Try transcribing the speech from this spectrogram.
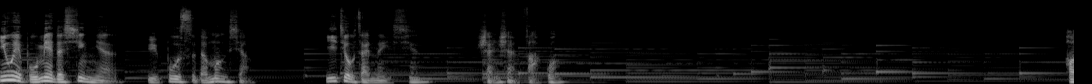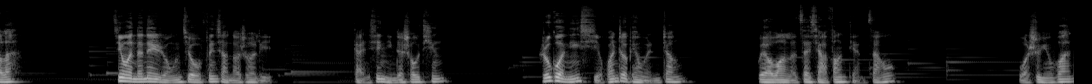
因为不灭的信念与不死的梦想，依旧在内心。闪闪发光。好了，今晚的内容就分享到这里，感谢您的收听。如果您喜欢这篇文章，不要忘了在下方点赞哦。我是云湾，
